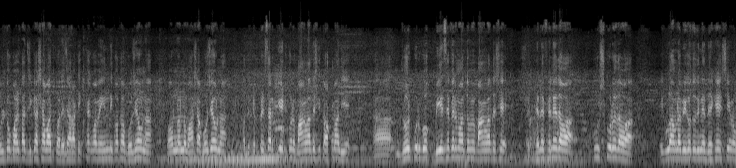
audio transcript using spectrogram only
উল্টো পাল্টা জিজ্ঞাসাবাদ করে, যারা ঠিকঠাকভাবে হিন্দি কথা বোঝেও না বা অন্যান্য ভাষা বোঝেও না, তাদেরকে প্রেসার ক্রিয়েট করে বাংলাদেশি তকমা দিয়ে জোরপূর্বক বিএসএফের মাধ্যমে বাংলাদেশে ঠেলে ফেলে দেওয়া পুশ করে দেওয়া, এগুলো আমরা বিগত দিনে দেখে এসেছি এবং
